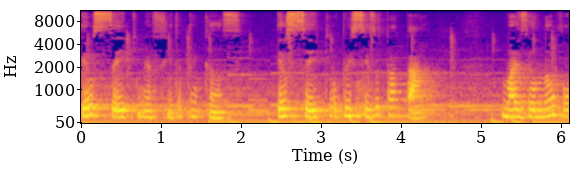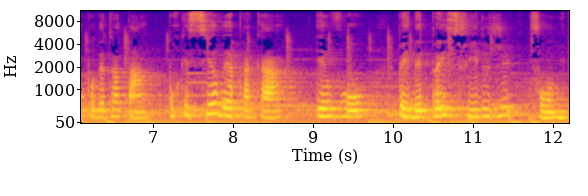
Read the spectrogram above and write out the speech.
eu sei que minha filha tem câncer eu sei que eu preciso tratar, mas eu não vou poder tratar, porque se eu vier para cá, eu vou perder três filhos de fome.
